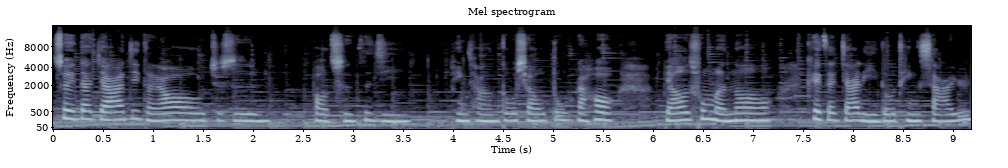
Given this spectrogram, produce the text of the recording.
所以大家记得要就是保持自己。平常多消毒，然后不要出门哦。可以在家里多听鲨鱼，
